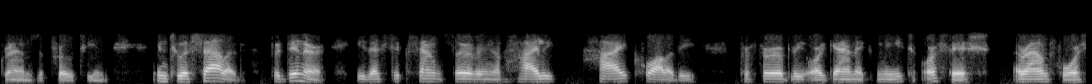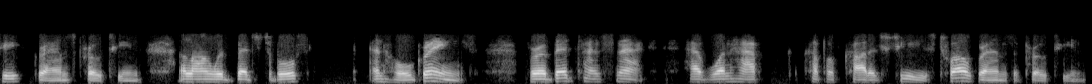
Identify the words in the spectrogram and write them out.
grams of protein, into a salad. For dinner, eat a 6 ounce serving of highly high quality, preferably organic meat or fish, around 40 grams protein, along with vegetables and whole grains. For a bedtime snack, have one half cup of cottage cheese, 12 grams of protein.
